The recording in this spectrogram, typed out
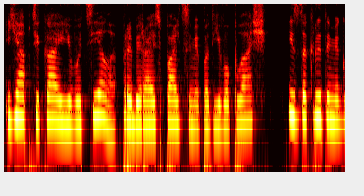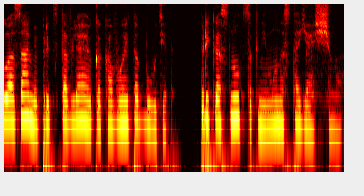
Я обтекаю его тело, пробираюсь пальцами под его плащ и с закрытыми глазами представляю, каково это будет — прикоснуться к нему настоящему.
